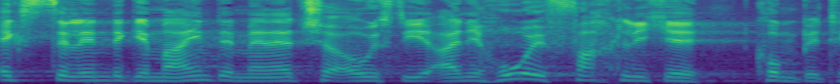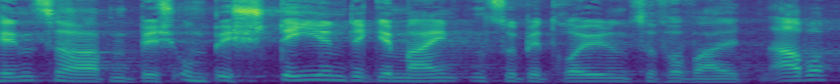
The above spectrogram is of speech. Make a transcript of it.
exzellente Gemeindemanager aus, die eine hohe fachliche Kompetenz haben, um bestehende Gemeinden zu betreuen und zu verwalten. Aber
